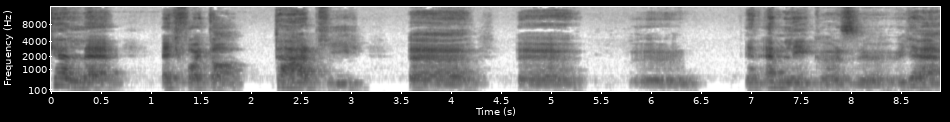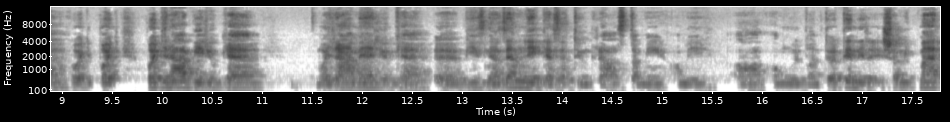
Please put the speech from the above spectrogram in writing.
kell-e egyfajta tárgyi ö, ö, ö, ilyen emlékőrző, ugye? Vagy, vagy, vagy rábírjuk-e, vagy rámerjük-e bízni az emlékezetünkre azt, ami, ami a, a múltban történt, és amit már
